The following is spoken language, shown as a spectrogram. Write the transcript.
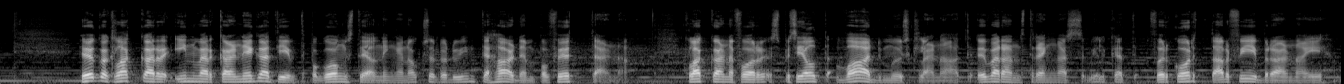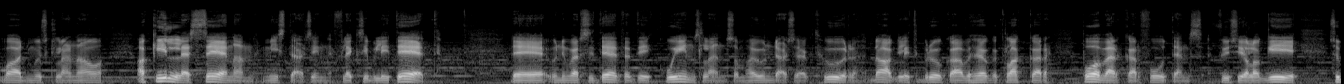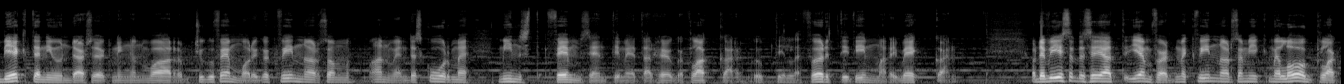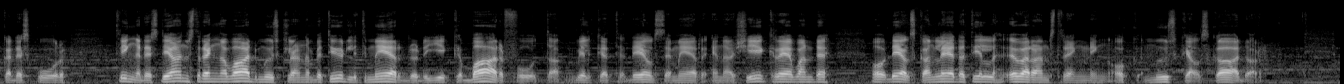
Höga klackar inverkar negativt på gångställningen också då du inte har den på fötterna. Klackarna får speciellt vadmusklerna att överansträngas vilket förkortar fibrerna i vadmusklerna och akillessenan mister sin flexibilitet. Det är universitetet i Queensland som har undersökt hur dagligt bruk av höga klackar påverkar fotens fysiologi. Subjekten i undersökningen var 25-åriga kvinnor som använde skor med minst 5 cm höga klackar upp till 40 timmar i veckan. Och det visade sig att jämfört med kvinnor som gick med lågklackade skor tvingades de anstränga vadmusklerna betydligt mer då de gick barfota, vilket dels är mer energikrävande och dels kan leda till överansträngning och muskelskador.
